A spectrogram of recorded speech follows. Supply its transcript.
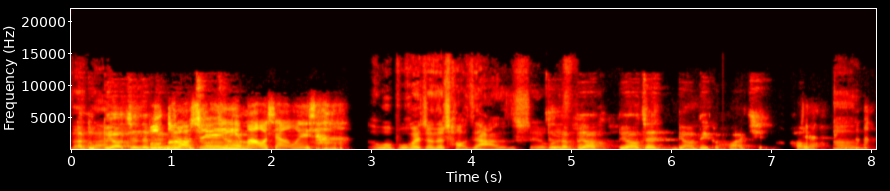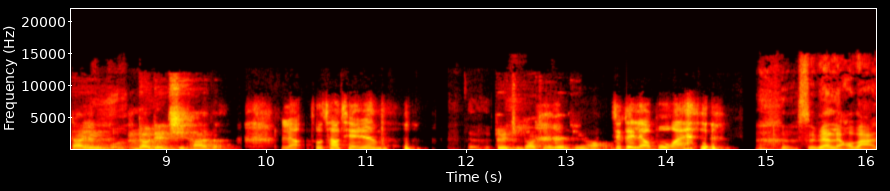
阿杜不要真的跟陆老师愿意吗？我想问一下。我不会真的吵架，谁会？真的不要不要再聊那个话题了，好吧？嗯，答应我，聊点其他的。聊吐槽前任吧。对，吐槽前任挺好的。这个聊不完。随便聊吧。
